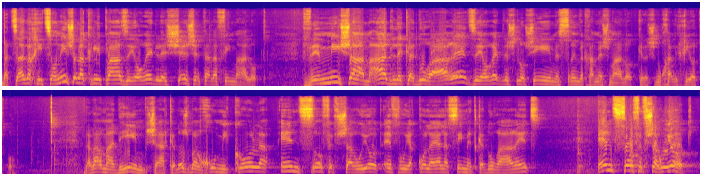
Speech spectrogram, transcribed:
בצד החיצוני של הקליפה זה יורד לששת אלפים מעלות. ומשם עד לכדור הארץ זה יורד ל-30-25 מעלות, כדי שנוכל לחיות פה. דבר מדהים, שהקדוש ברוך הוא מכל האין סוף אפשרויות איפה הוא יכול היה לשים את כדור הארץ, אין סוף אפשרויות.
